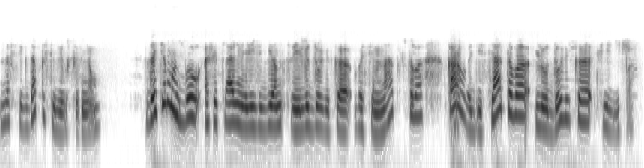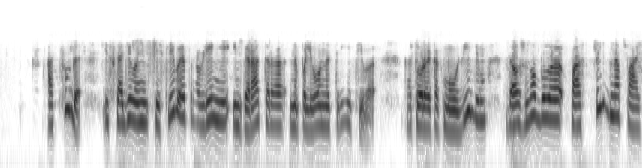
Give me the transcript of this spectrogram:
навсегда поселился в нем. Затем он был официальной резиденцией Людовика XVIII, Карла X, Людовика Филиппа. Отсюда исходило несчастливое правление императора Наполеона III, которое, как мы увидим, должно было постыдно пасть,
